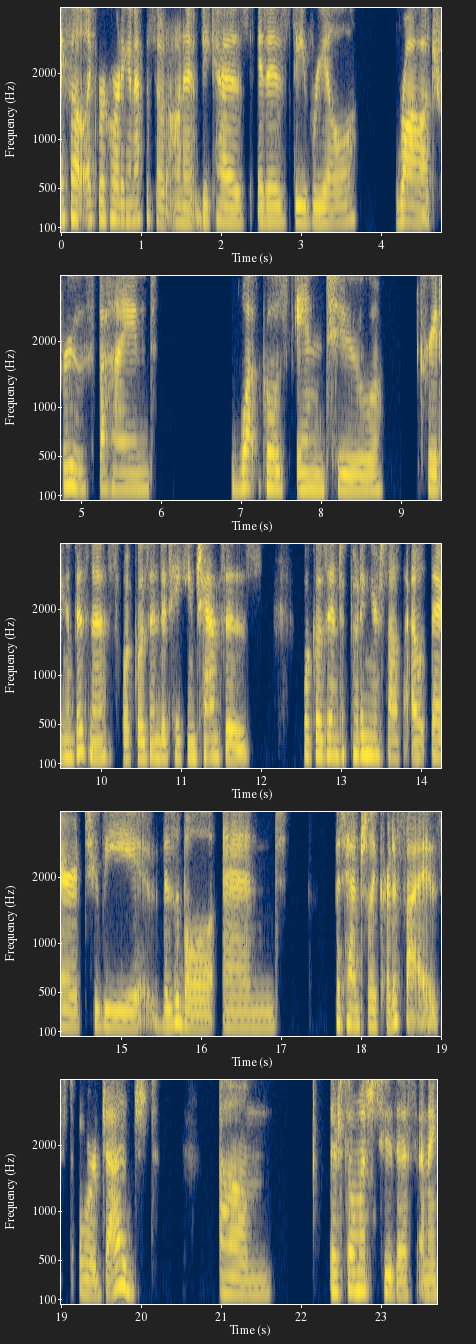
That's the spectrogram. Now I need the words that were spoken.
I felt like recording an episode on it because it is the real, raw truth behind what goes into creating a business, what goes into taking chances, what goes into putting yourself out there to be visible and potentially criticized or judged. Um, there's so much to this and i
